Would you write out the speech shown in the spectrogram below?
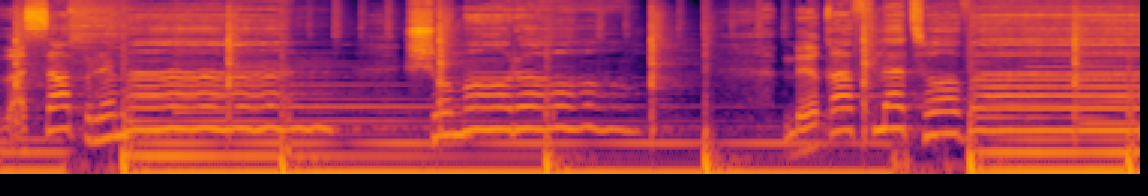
و صبر من شما را. به قفلت آورد.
